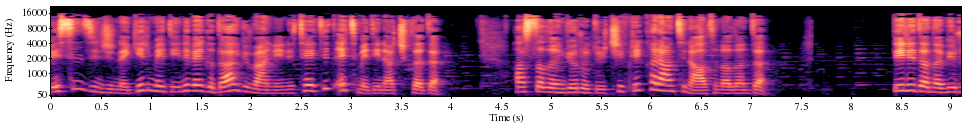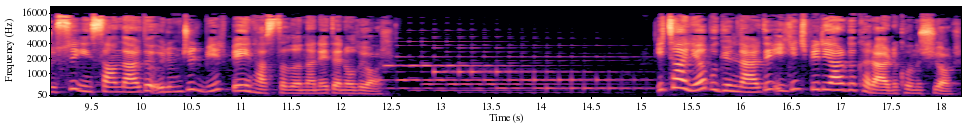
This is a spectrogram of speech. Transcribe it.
besin zincirine girmediğini ve gıda güvenliğini tehdit etmediğini açıkladı. Hastalığın görüldüğü çiftlik karantina altına alındı. Deli dana virüsü insanlarda ölümcül bir beyin hastalığına neden oluyor. İtalya bugünlerde ilginç bir yargı kararını konuşuyor.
